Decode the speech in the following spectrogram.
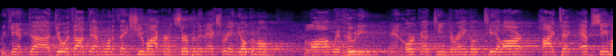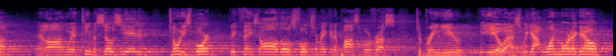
We can't uh, do it without them. We want to thank Schumacher and Serpent and X-Ray and Yokomo, along with Hudy and Orca, Team Durango, TLR, High Tech, Absima, and along with Team Associated, Tonisport. Big thanks to all those folks for making it possible for us to bring you the EOS. We got one more to go.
